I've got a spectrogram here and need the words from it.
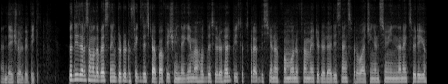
and the issue will be fixed. So these are some of the best things to do to fix this type of issue in the game. I hope this video helped you. Subscribe this channel for more informative videos. Thanks for watching and see you in the next video.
